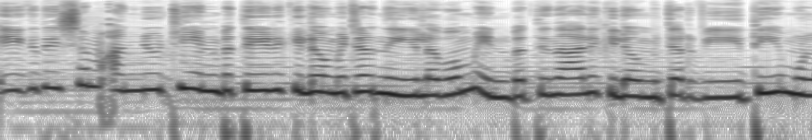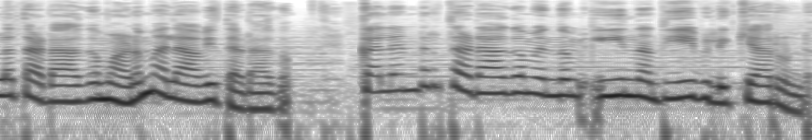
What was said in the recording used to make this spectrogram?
ഏകദേശം അഞ്ഞൂറ്റി എൺപത്തിയേഴ് കിലോമീറ്റർ നീളവും എൺപത്തിനാല് കിലോമീറ്റർ വീതിയുമുള്ള തടാകമാണ് മലാവി തടാകം. കലണ്ടർ തടാകം എന്നും ഈ നദിയെ വിളിക്കാറുണ്ട്.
